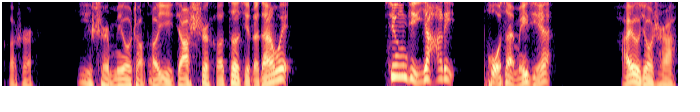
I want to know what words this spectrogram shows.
可是一直没有找到一家适合自己的单位，经济压力迫在眉睫。还有就是啊。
